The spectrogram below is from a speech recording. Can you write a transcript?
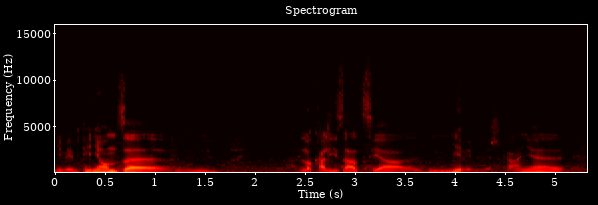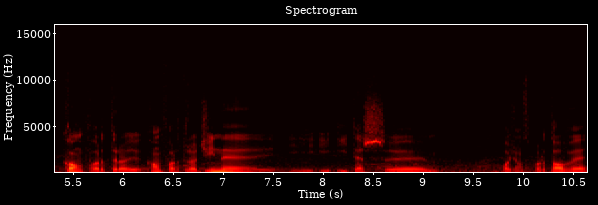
Nie wiem, pieniądze, lokalizacja, nie wiem, mieszkanie, komfort, komfort rodziny i, i, i też poziom sportowy,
